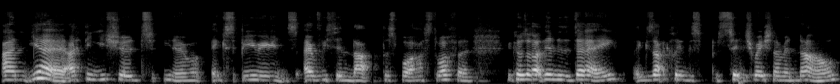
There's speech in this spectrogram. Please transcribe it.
and yeah, I think you should, you know, experience everything that the sport has to offer. Because at the end of the day, exactly the situation I'm in now,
